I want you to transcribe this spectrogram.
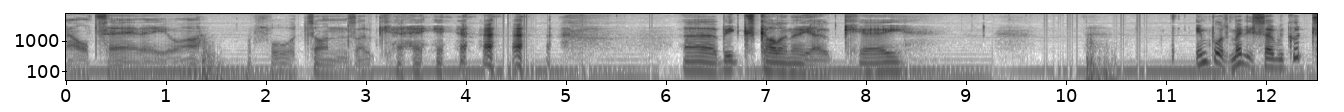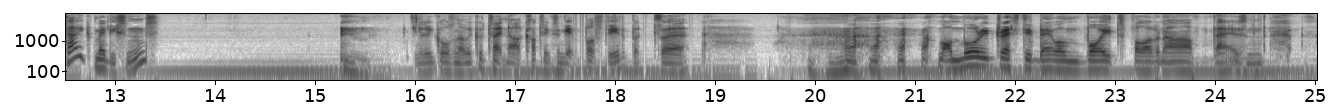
Altair, there you are. Four tons, okay. uh, big colony, okay. Imports medicines, so we could take medicines. Illegals, no, we could take narcotics and get busted, but uh, I'm more interested now on Voight's five and a half thousand.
